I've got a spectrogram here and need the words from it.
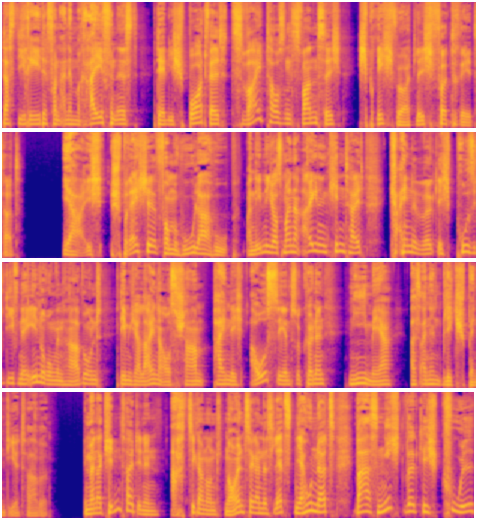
dass die Rede von einem Reifen ist, der die Sportwelt 2020 sprichwörtlich verdreht hat. Ja, ich spreche vom Hula Hoop, an den ich aus meiner eigenen Kindheit keine wirklich positiven Erinnerungen habe und dem ich alleine aus Scham peinlich aussehen zu können nie mehr als einen Blick spendiert habe. In meiner Kindheit in den 80ern und 90ern des letzten Jahrhunderts war es nicht wirklich cool,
